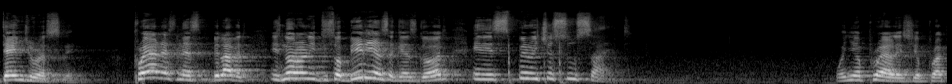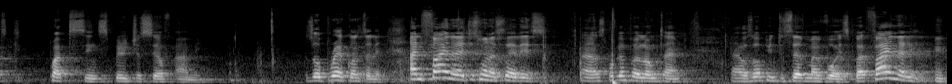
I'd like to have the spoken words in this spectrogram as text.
dangerously. Prayerlessness, beloved, is not only disobedience against God, it is spiritual suicide. When you're prayerless, you're practicing practicing spiritual self arming. So pray constantly. And finally, I just want to say this. Uh, I've spoken for a long time. I was hoping to save my voice. But finally,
